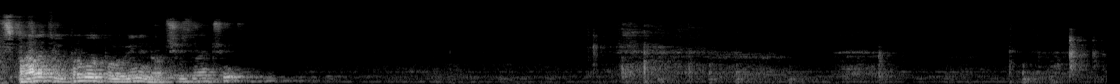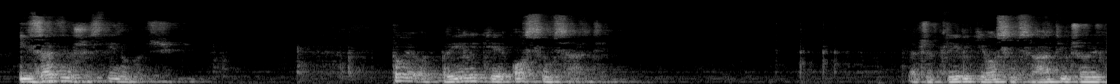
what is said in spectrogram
Spavati u prvoj polovini noći, znači, i zadnju šestinu noći. To je otprilike 8 sati. Znači, otprilike 8 sati čovjeku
